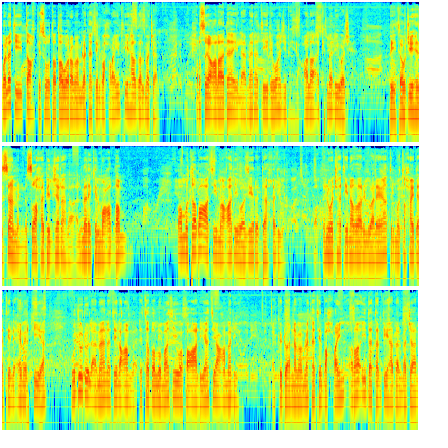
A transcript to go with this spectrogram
والتي تعكس تطور مملكة البحرين في هذا المجال والحرص على أداء الأمانة لواجبها على أكمل وجه. بتوجيه سام من صاحب الجلالة الملك المعظم ومتابعة معالي وزير الداخلية. ومن وجهة نظر الولايات المتحدة الأمريكية وجود الأمانة العامة للتظلمات وفعاليات عملها يؤكد أن مملكة البحرين رائدة في هذا المجال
